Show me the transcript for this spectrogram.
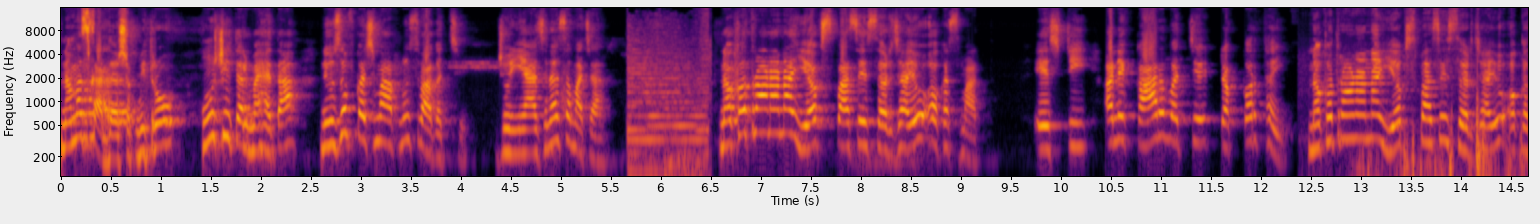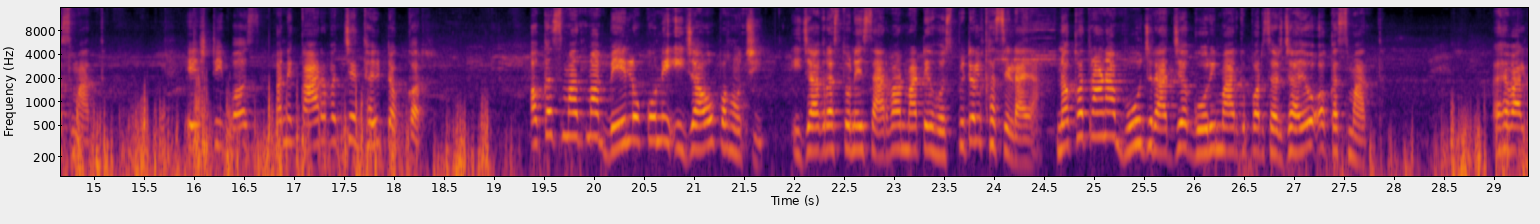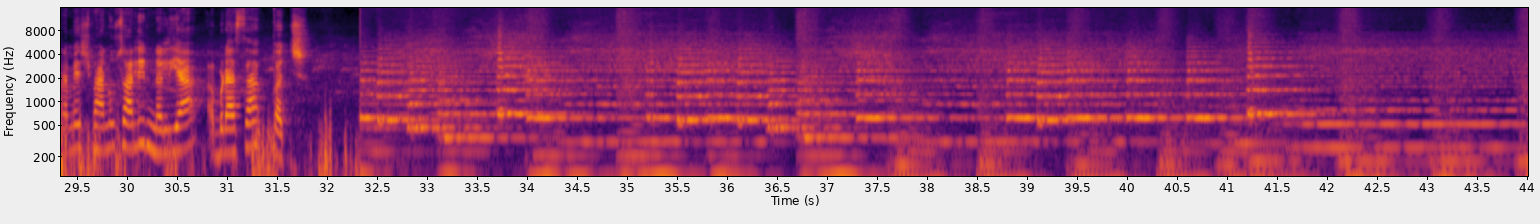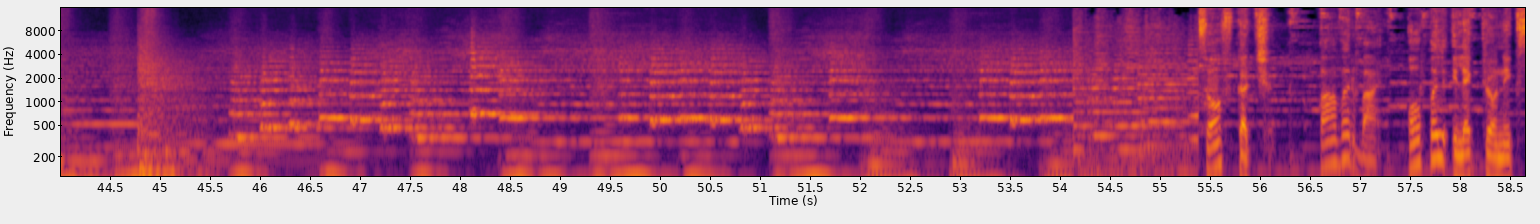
નમસ્કાર દર્શક મિત્રો, હું શીતલ મહેતા ન્યૂઝ ઓફ કચ્છમાં આપનું સ્વાગત છે. જોઈએ આજના સમાચાર. નખત્રાણાના યક્ષ પાસે સર્જાયો અકસ્માત. એસટી અને કાર વચ્ચે ટક્કર થઈ. નખત્રાણાના યક્ષ પાસે સર્જાયો અકસ્માત. એસટી બસ અને કાર વચ્ચે થઈ ટક્કર. અકસ્માતમાં બે લોકોને ઈજાઓ પહોંચી. ઈજાગ્રસ્તોને સારવાર માટે હોસ્પિટલ ખસેડાયા. નખત્રાણા ભુજ રાજ્ય ગોરીમાર્ગ પર સર્જાયો અકસ્માત. અહેવાલ Ramesh Bhanushali Naliya Abdasa Kutch સોફ Kutch power by Opal electronics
